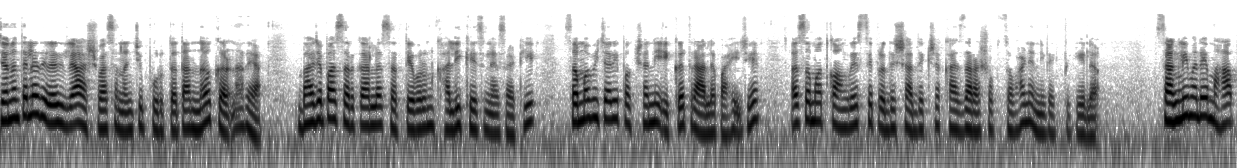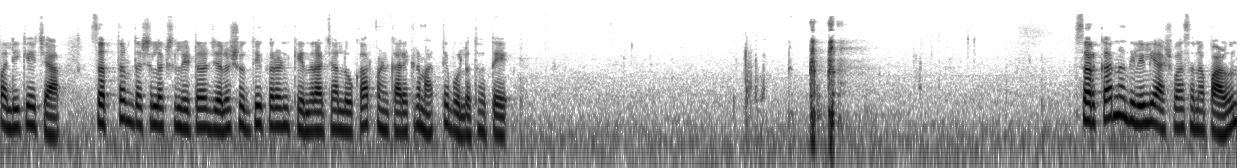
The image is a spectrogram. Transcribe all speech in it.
जनतेला दिलेल्या आश्वासनांची पूर्तता न करणाऱ्या भाजपा सरकारला सत्तेवरून खाली खेचण्यासाठी समविचारी पक्षांनी एकत्र आलं पाहिजे असं मत काँग्रेसचे प्रदेशाध्यक्ष खासदार अशोक चव्हाण यांनी व्यक्त केलं. सांगलीमध्ये महापालिकेच्या सत्तर दशलक्ष लिटर जलशुद्धीकरण केंद्राच्या लोकार्पण कार्यक्रमात ते बोलत होते. सरकारनं दिलेली आश्वासनं पाळून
